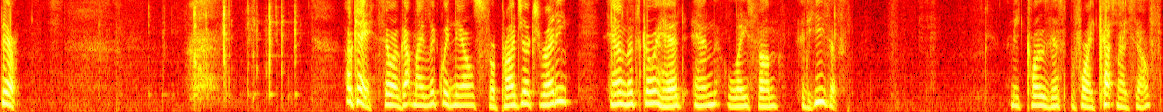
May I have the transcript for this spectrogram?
There. Okay, so I've got my liquid nails for projects ready, and let's go ahead and lay some adhesive. Let me close this before I cut myself.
